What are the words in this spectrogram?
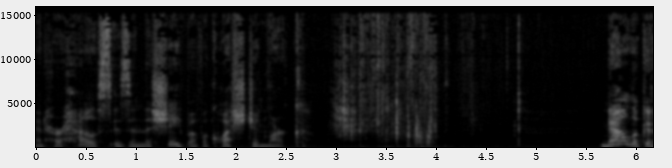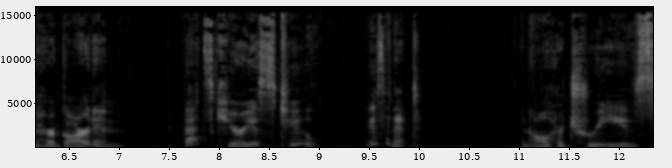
And her house is in the shape of a question mark. Now look at her garden. That's curious too, isn't it? And all her trees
